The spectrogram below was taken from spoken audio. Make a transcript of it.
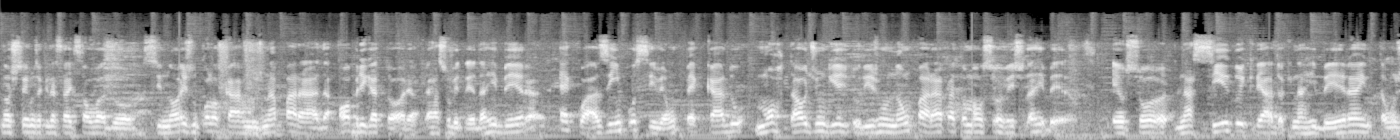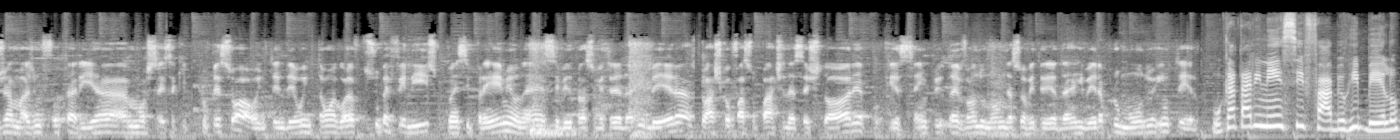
nós temos aqui na cidade de Salvador. Se nós não colocarmos na parada obrigatória a sorveteria da Ribeira, é quase impossível. É um pecado mortal de um guia de turismo não parar para tomar o sorvete da Ribeira. Eu sou nascido e criado aqui na Ribeira, então jamais me furtaria a mostrar isso aqui pro pessoal, entendeu? Então agora eu fico super feliz com esse prêmio, né, recebido pela Sorveteria da Ribeira. Eu acho que eu faço parte dessa história, porque sempre levando o nome da Sorveteria da Ribeira para o mundo inteiro. O catarinense Fábio Ribelo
